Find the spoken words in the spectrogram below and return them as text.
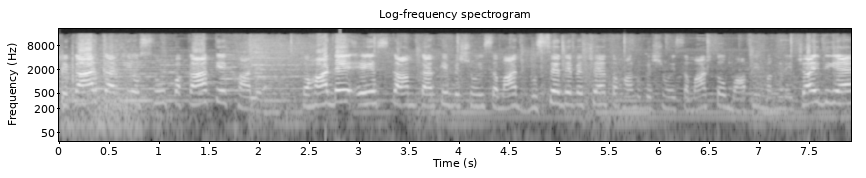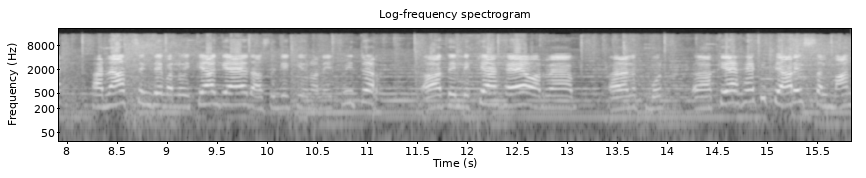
ਸ਼ਿਕਾਰ ਕਰਕੇ ਉਸ ਨੂੰ ਪਕਾ ਕੇ ਖਾ ਲਿਆ। ਤੁਹਾਡੇ ਇਸ ਕੰਮ ਕਰਕੇ ਬਿਸ਼ਨੋਈ ਸਮਾਜ ਗੁੱਸੇ ਦੇ ਵਿੱਚ ਹੈ। ਤੁਹਾਨੂੰ ਬਿਸ਼ਨੋਈ ਸਮਾਜ ਤੋਂ ਮਾਫੀ ਮੰਗਣੀ ਚਾਹੀਦੀ ਹੈ। ਹਰਨਾਥ ਸਿੰਘ ਦੇ ਵੱਲੋਂ ਇਹ ਕਿਹਾ ਗਿਆ ਹੈ। ਦੱਸ ਦਈਏ ਕਿ ਉਹਨਾਂ ਨੇ ਟਵਿੱਟਰ ਤੇ ਲਿਖਿਆ ਹੈ ਔਰ ਕਿਹਾ ਹੈ ਕਿ ਪਿਆਰੇ ਸਲਮਾਨ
